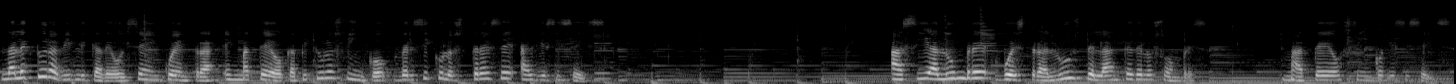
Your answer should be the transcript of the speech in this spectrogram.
La lectura bíblica de hoy se encuentra en Mateo capítulo 5 versículos 13 al 16. Así alumbre vuestra luz delante de los hombres. Mateo 5:16.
